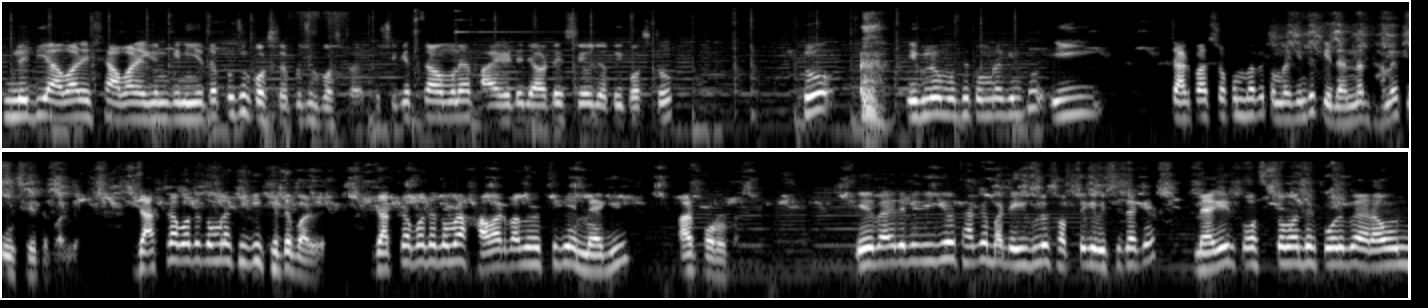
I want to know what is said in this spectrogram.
তুলে দিয়ে আবার এসে আবার একজনকে নিয়ে যেতে প্রচুর কষ্ট হয়, প্রচুর কষ্ট হয়। তো সেক্ষেত্রে আমার মনে হয় পায়ে হেঁটে যাওয়াটাই সেও যতই কষ্ট তো এগুলোর মধ্যে তোমরা কিন্তু এই চার পাঁচ রকমভাবে তোমরা কিন্তু কেদারনাথ ধামে পৌঁছে যেতে পারবে। যাত্রাপথে তোমরা কী কী খেতে পারবে? যাত্রাপথে তোমরা খাবার পাবে হচ্ছে গিয়ে ম্যাগি আর পরোটা। এর বাইরে বেরিয়ে থাকে বাট এইগুলো সব থেকে বেশি থাকে। ম্যাগির কস্ট তোমাদের পড়বে অ্যারাউন্ড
